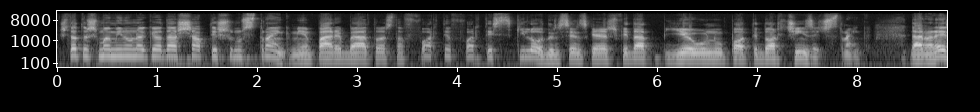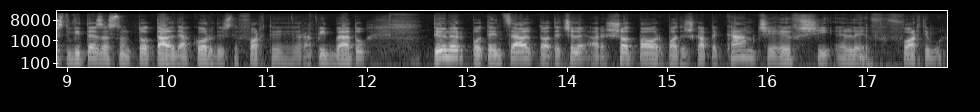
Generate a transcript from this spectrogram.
Și totuși mă minună că eu dat 71 strength. Mie îmi pare băiatul ăsta foarte, foarte skillod, în sens că i-aș fi dat eu nu poate doar 50 strength. Dar în rest, viteza sunt total de acord, este foarte rapid băiatul. Tânăr, potențial, toate cele, are shot power, poate juca pe cam, CF și elev. Foarte bun.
